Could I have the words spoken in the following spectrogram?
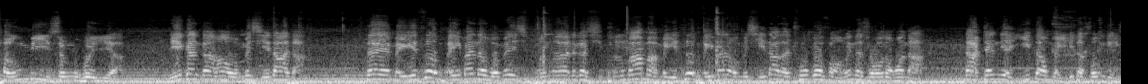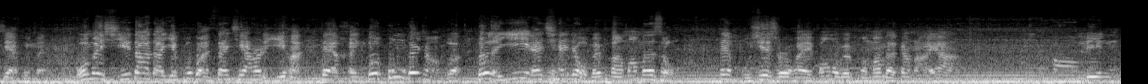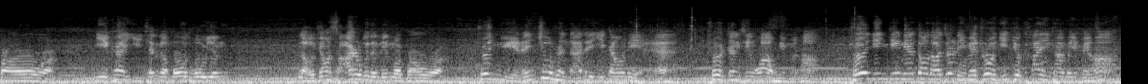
蓬荜生辉呀。你看看哈，我们习大大在每次陪伴的我们彭啊这个彭妈妈，每次陪伴着我们习大大出国访问的时候的话呢，那真的一道美丽的风景线，朋友们。我们习大大也不管三七二十一哈，在很多公开场合都得依然牵着我们彭妈妈的手，在某些时候还帮我们彭妈妈干嘛呀？拎包啊！你看以前那个猫头鹰，老姜啥时候给他拎过包啊？说女人就是男的一张脸，说真心话，朋友们哈。所以您今天到达这里面之后，您去看一看，朋友们哈，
